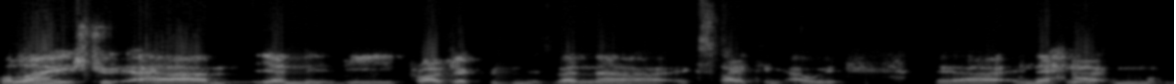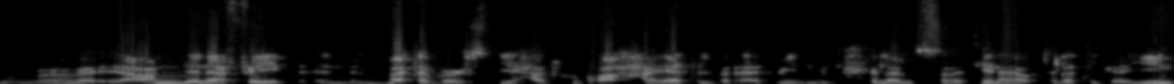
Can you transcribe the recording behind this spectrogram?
والله شو يعني دي project بالنسبة لنا exciting قوي. آه، إن إحنا عندنا faith إن الميتافيرس دي هتبقى حياة البني آدمين من خلال السنتين أو الثلاثة الجايين.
